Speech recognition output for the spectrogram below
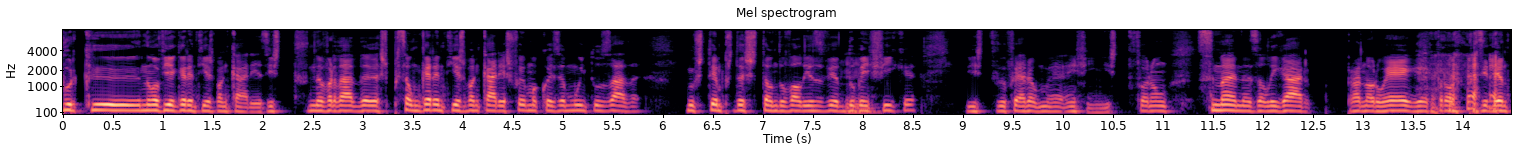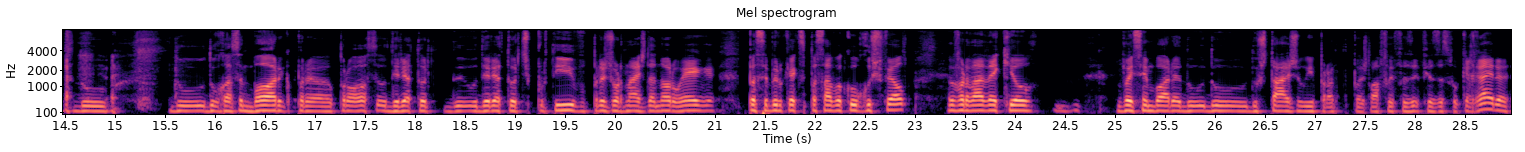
porque não havia garantias bancárias. Isto, na verdade, a expressão garantias bancárias foi uma coisa muito usada nos tempos da gestão do Vale Azevedo do Uhum. Benfica. Isto uma- enfim, isto foram semanas a ligar para a Noruega, para o presidente do, do, do Rosenborg, para, para o, seu diretor, de, o diretor desportivo, para jornais da Noruega, para saber o que é que se passava com o Roosevelt. A verdade é que ele veio-se embora do, do, do estágio e pronto, depois lá foi fazer, fez a sua carreira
